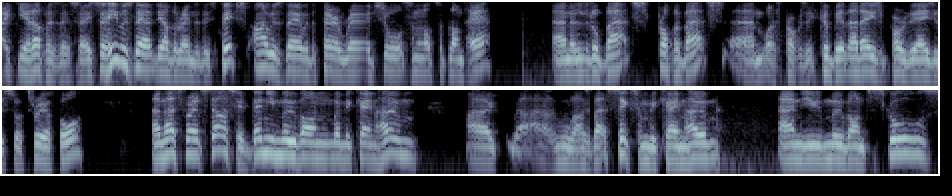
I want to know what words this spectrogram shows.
making it up as they say. So he was there at the other end of this pitch. I was there with a pair of red shorts and lots of blonde hair and a little bat, proper bat. Um, well, as proper as it could be at that age, probably the age of sort of three or four. And that's where it started. Then you move on when we came I, uh, I was about six when we came home, and you move on to schools,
